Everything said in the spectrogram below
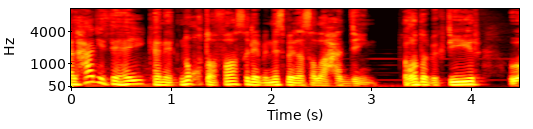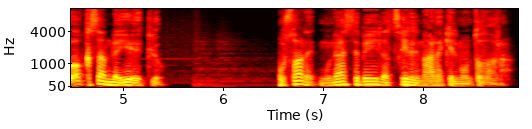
الحادثة هي كانت نقطة فاصلة بالنسبة لصلاح الدين. غضب كتير وأقسم ليقتله وصارت مناسبة لتصير المعركة المنتظرة.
